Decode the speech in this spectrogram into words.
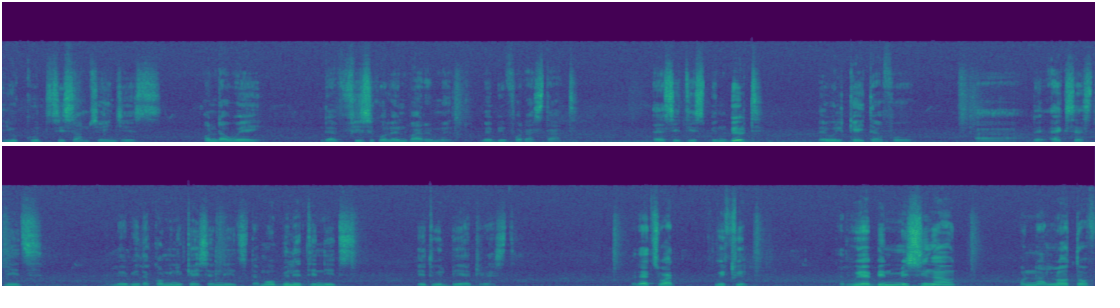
you could see some changes underway the physical environment, maybe for the start. As it is been built, they will cater for uh, the access needs, maybe the communication needs, the mobility needs, it will be addressed. That's what we feel. That we have been missing out on a lot of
